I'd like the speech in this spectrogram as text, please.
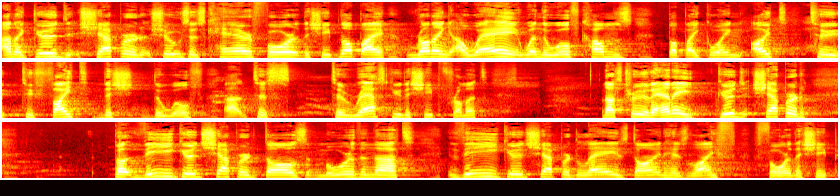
And a good shepherd shows his care for the sheep, not by running away when the wolf comes, but by going out to, to fight the, sh- the wolf, uh, to, to rescue the sheep from it. That's true of any good shepherd. But the good shepherd does more than that. The good shepherd lays down his life for the sheep.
